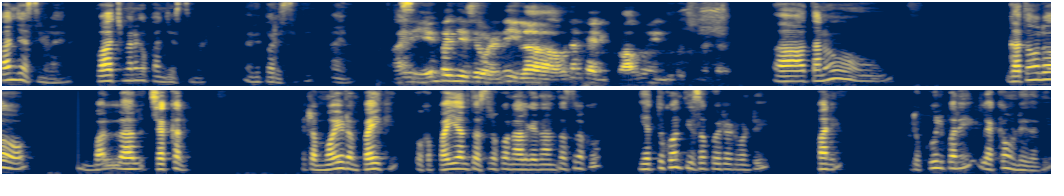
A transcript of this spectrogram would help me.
పనిచేస్తున్నాడు ఆయన. వాచ్మెన్గా పనిచేస్తున్నాడు అది పరిస్థితి ఆయన. ఆయన ఏం పని చేసేవాడండి? ఇలా అవడానికి ఆయన ప్రాబ్లం ఎందుకు వచ్చిందంటారు? తను గతంలో బల్లాలు చెక్కలు ఇట్లా మోయడం పైకి ఒక పై అంతస్తులకు నాలుగైదు అంతస్తులకు ఎత్తుకొని తీసుకుపోయేటటువంటి పని. ఇట్లా కూలి పని లెక్క ఉండేది అది.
